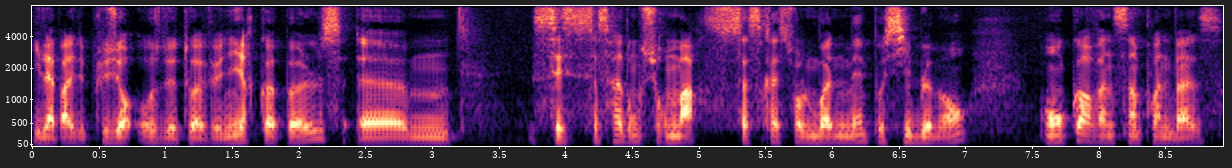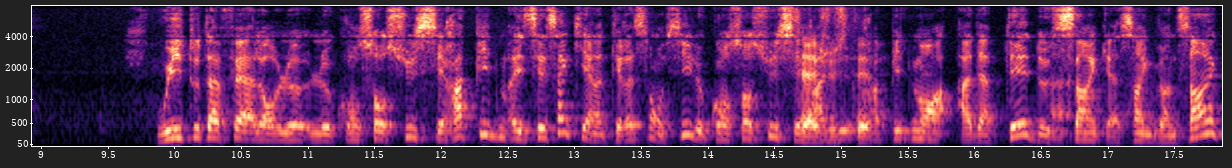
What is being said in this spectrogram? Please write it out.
il a parlé de plusieurs hausses de taux à venir, couples. Euh, ça serait donc sur mars, ça serait sur le mois de mai possiblement, encore 25 points de base oui, tout à fait. Alors le, consensus, c'est rapidement, et c'est ça qui est intéressant aussi, le consensus est, rapidement adapté de 5 à 5,25,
